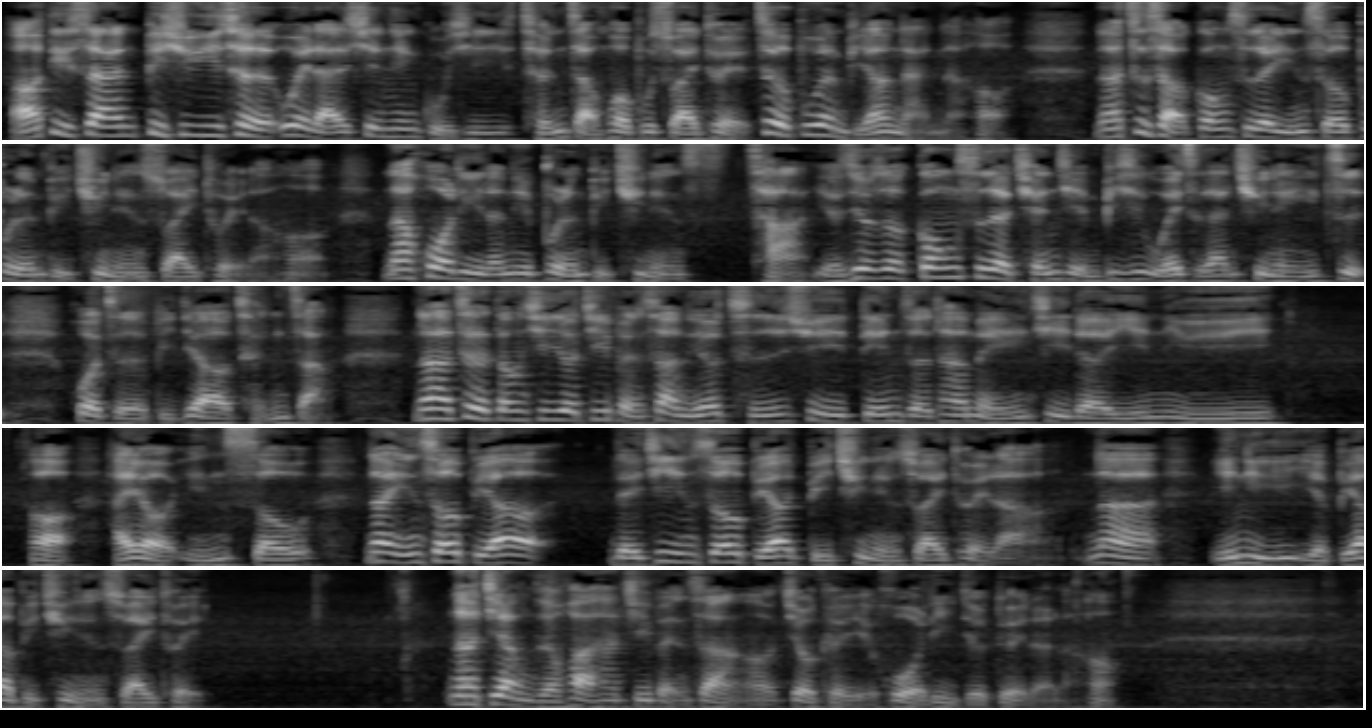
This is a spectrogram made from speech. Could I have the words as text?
好，第三，必须预测未来现金股息成长或不衰退，这个部分比较难的哈。那至少公司的营收不能比去年衰退了哈。那获利能力不能比去年差，也就是说，公司的前景必须维持跟去年一致或者比较成长。那这个东西就基本上你就持续盯着它每一季的盈余，哦，还有营收。那营收不要累计营收不要比去年衰退啦，那盈余也不要比去年衰退。那这样子的话，它基本上哦就可以获利就对了了哈。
